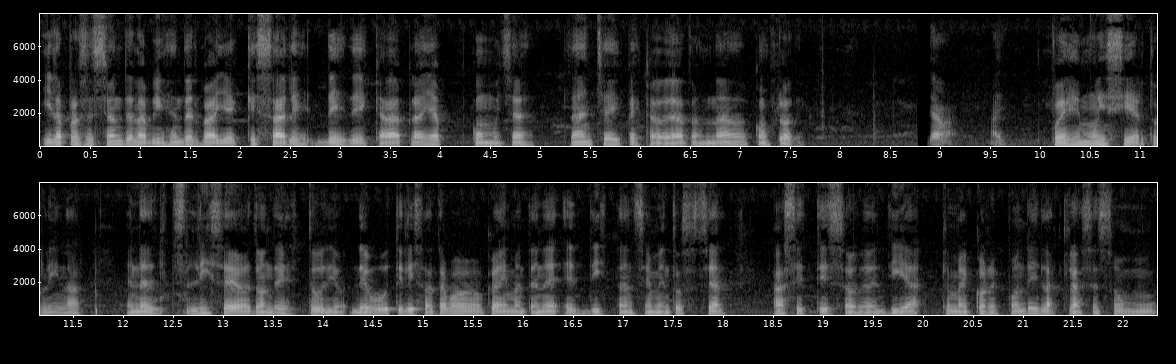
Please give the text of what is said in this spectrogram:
y la procesión de la Virgen del Valle que sale desde cada playa con muchas lancha y pescadores adornados con flores. Ya va. Pues es muy cierto, Lina. En el liceo donde estudio, debo utilizar tapabocas y mantener el distanciamiento social. Asistir solo el día que me corresponde y las clases son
